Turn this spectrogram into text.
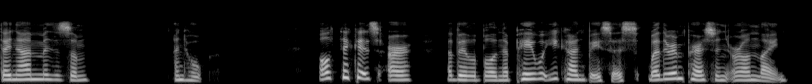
dynamism, and hope. All tickets are available on a pay what you can basis, whether in person or online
